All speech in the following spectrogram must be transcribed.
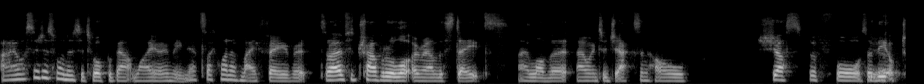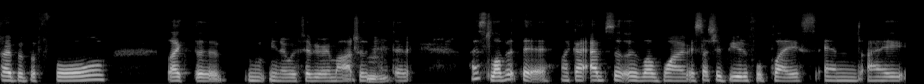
i also just wanted to talk about wyoming. That's like one of my favorite so i've traveled a lot around the states. I love it. I went to jackson hole just before so yeah. the october before like the you know with february march with mm-hmm. the pandemic. I just love it there. Like i absolutely love wyoming. It's such a beautiful place. And i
